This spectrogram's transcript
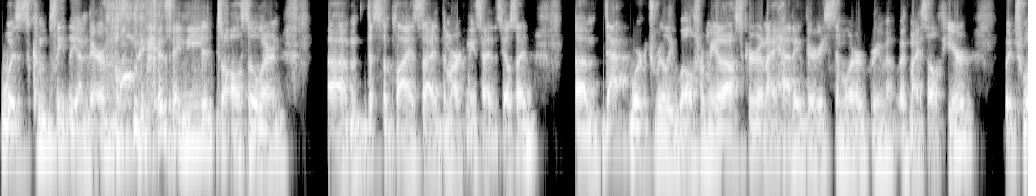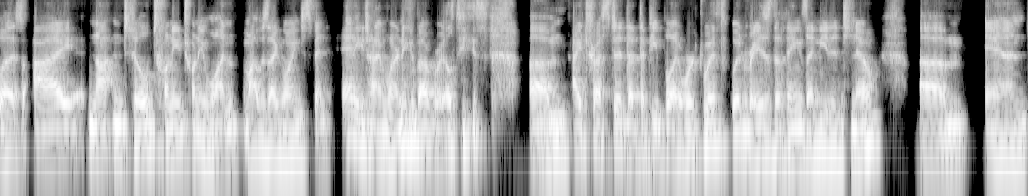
was completely unbearable because I needed to also learn um, the supply side, the marketing side, the sales side. Um, that worked really well for me at Oscar. And I had a very similar agreement with myself here, which was I, not until 2021, was I going to spend any time learning about royalties. Um, mm-hmm. I trusted that the people I worked with would raise the things I needed to know. Um, and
